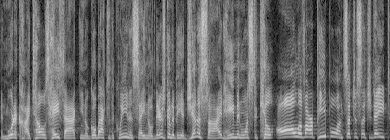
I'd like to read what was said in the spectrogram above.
And Mordecai tells Hathach, you know, go back to the queen and say, no, there's going to be a genocide. Haman wants to kill all of our people on such and such a date.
